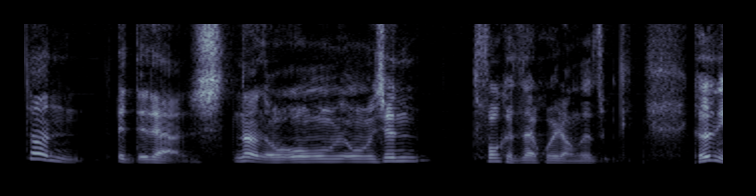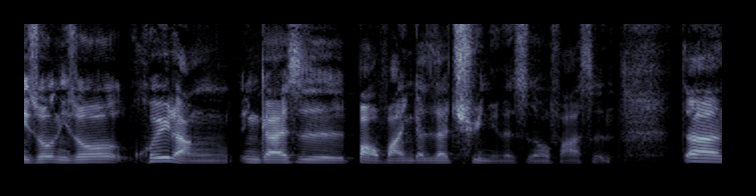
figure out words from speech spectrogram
但哎，等等，那我我我们我们先 focus 在灰狼的主题。可是你说你说灰狼应该是爆发，应该是在去年的时候发生，但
